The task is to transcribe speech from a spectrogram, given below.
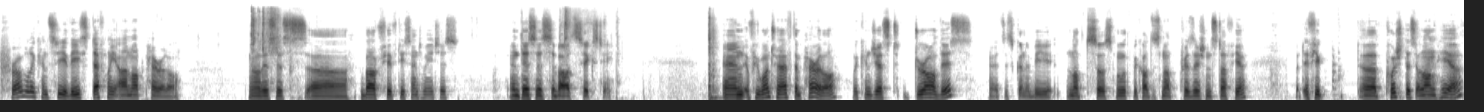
probably can see, these definitely are not parallel. Now this is uh, about 50 centimeters and this is about 60. And if we want to have them parallel, we can just draw this. It's going to be not so smooth because it's not precision stuff here. But if you uh, push this along here,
